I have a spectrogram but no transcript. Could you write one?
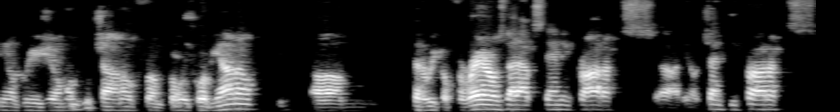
Pinot Grigio Montepulciano from Poli Corbiano. Um, Federico Ferrero's got outstanding products, uh, you know, Centi products,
